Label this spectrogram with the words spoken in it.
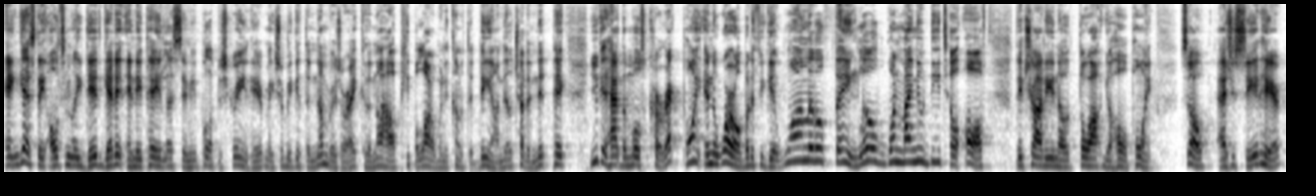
And yes, they ultimately did get it, and they paid. Let's see, let me pull up the screen here, make sure we get the numbers right, because I know how people are when it comes to Deion. They'll try to nitpick. You can have the most correct point in the world, but if you get one little thing, little one minute detail off, they try to you know throw out your whole point. So as you see it here,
